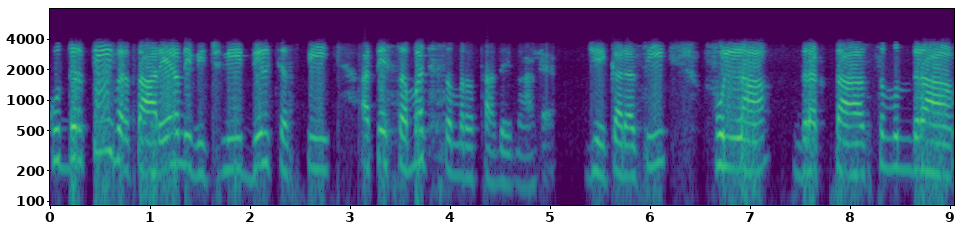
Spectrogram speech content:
ਕੁਦਰਤੀ ਵਰਤਾਰਿਆਂ ਦੇ ਵਿਚਲੀ ਦਿਲਚਸਪੀ ਅਤੇ ਸਮਝ ਸਮਰੱਥਾ ਦੇ ਨਾਲ ਹੈ। ਜੇਕਰ ਅਸੀਂ ਫੁੱਲਾਂ, ਦਰਖਤਾਂ, ਸਮੁੰਦਰਾਂ,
